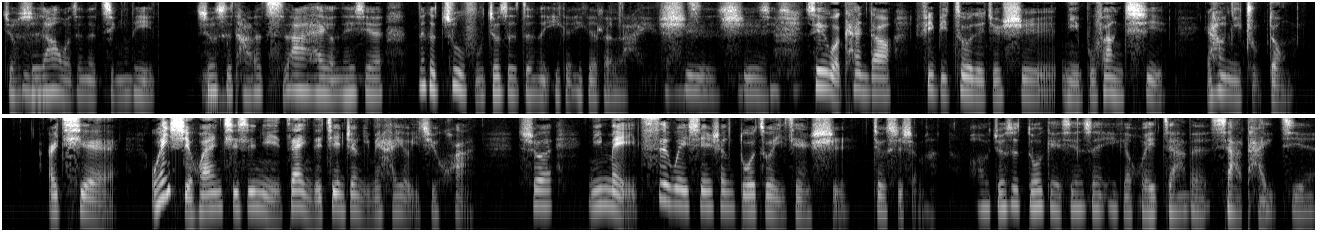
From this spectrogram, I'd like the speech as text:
就是让我真的经历，就是他的慈爱，还有那些那个祝福，就是真的一个一个的来。是是，所以我看到菲比做的就是你不放弃，然后你主动，而且我很喜欢。其实你在你的见证里面还有一句话，说你每次为先生多做一件事，就是什么？哦，就是多给先生一个回家的下台阶。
